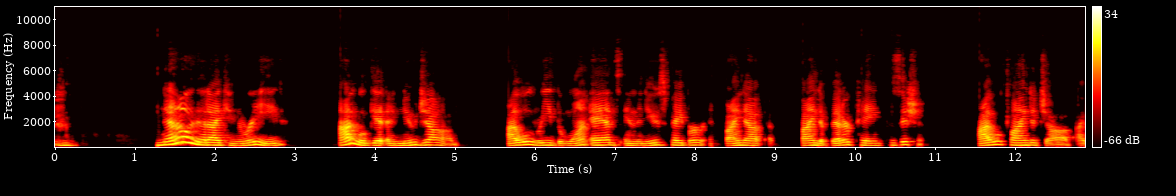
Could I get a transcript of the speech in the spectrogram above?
now that I can read, I will get a new job. I will read the want ads in the newspaper and find out find a better paying position. I will find a job I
